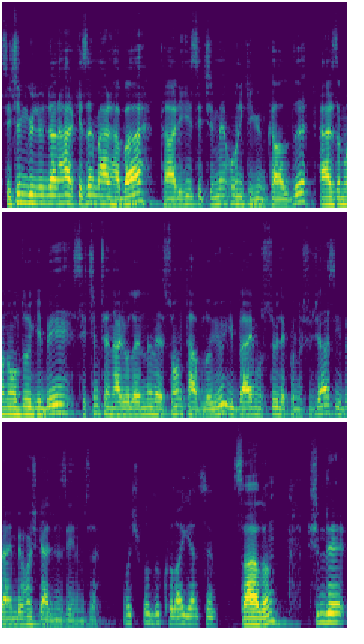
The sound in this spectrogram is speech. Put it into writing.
Seçim günlüğünden herkese merhaba. Tarihi seçime 12 gün kaldı. Her zaman olduğu gibi seçim senaryolarını ve son tabloyu İbrahim Uslu ile konuşacağız. İbrahim Bey hoş geldiniz yayınımıza. Hoş bulduk, kolay gelsin. Sağ olun. Şimdi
